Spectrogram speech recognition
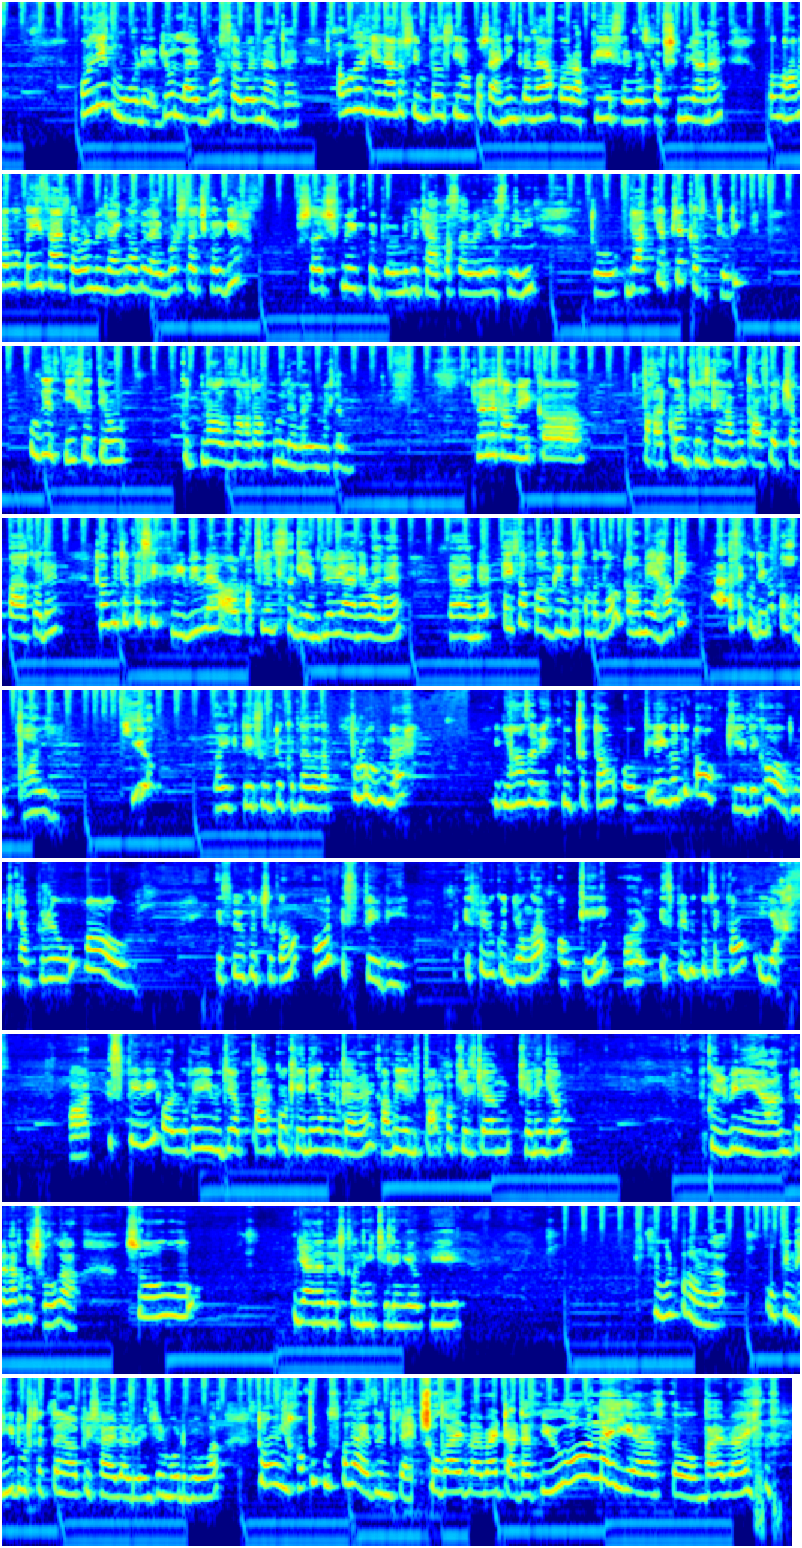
ओनली एक मोड है जो लाइव बोर्ड सर्वर में आता है। अब अगर खेलना है तो सिंपल सी आपको साइनिंग करना है और आपके सर्वर्स के ऑप्शन में जाना है और वहाँ पे आपको कई सारे सर्वर मिल जाएँगे, वहाँ पे लाइव बोर्ड सर्च करके। सर्च में कोई प्रॉब्लम नहीं कुछ आपका सर्वर है इसलिए भी तो जाके आप चेक कर सकते हो, ठीक? है ओके देख सकते हो कितना ज़्यादा कूल है भाई मतलब। चलो, हम एक पार्कर खेलते हैं, यहाँ पे काफ़ी अच्छा पार्कर है। तो अभी तो बस एक रिव्यू है और काफ़ी जल्दी से गेम प्ले भी आने वाला है। एंड ऐसा फ़र्स्ट गेम प्ले समझ लो तो हम यहाँ पे ऐसे कूदेगा। ओह भाई, ये भाई देख सकते हो कितना ज़्यादा प्रो हूँ मैं। यहाँ से भी कूद सकता हूँ। ओके एक, दो, तीन ओके देखो, मैं कितना प्रो ओ इस पर भी कूद सकता हूँ और इस पर भी। इस पर भी कूद जाऊँगा। ओके और इस पर भी कूद सकता हूँ। या और इस पर भी और भाई मुझे अब पार्क को खेलने का मन कर रहा है। काफ़ी जल्दी पार्क को खेल के खेलेंगे हम। कुछ भी नहीं है यार, मुझे लगा तो कुछ होगा। सो जाने दो इसको, नहीं खेलेंगे अभी। लूट करूँगा ओके, नहीं टूट सकता यहाँ पे शायद एडवेंचर मोड भी होगा। तो हम यहाँ पे उस वाला जाए so guys bye bye tata see you नहीं गया तो। Bye bye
